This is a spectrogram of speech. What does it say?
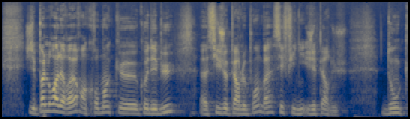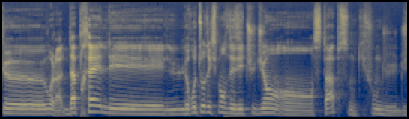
j'ai pas le droit à l'erreur, encore moins qu'au début. Euh, si je perds le point, bah, c'est fini, j'ai perdu. Donc voilà, d'après le retour d'expérience des étudiants en STAPS, donc qui font du,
